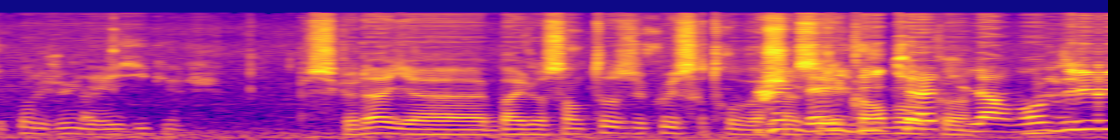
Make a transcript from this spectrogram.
C'est quoi le jeu Il a Easy Cash. Parce que là, il y a Bailo Santos, du coup, il se retrouve à chasser les corbeaux, quoi. Il l'a revendu.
